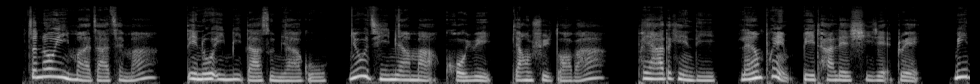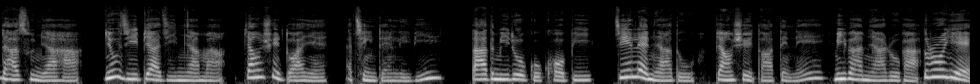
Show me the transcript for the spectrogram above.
။ကျွန်ုပ်ဤမှာကြားချက်မှာတင်တို့ဤမိသားစုများကိုမြို့ကြီးများမှခေါ်၍ပြောင်းရွှေ့သွားပါ။ဖျားသခင်သည်လမ်းဖွင့်ပေးထားလက်ရှိတဲ့အတွက်မိသားစုများဟာမြို့ကြီးပြကြီးများမှပြောင်းရွှေ့သွားရင်အချိန်တန်လေပြီ။သားသမီးတို့ကိုခေါ်ပြီး ကျေးလက်များသို့ပြောင်းရွှေ့သွားတဲ့နဲ့မိဘများတို့ကသူတို့ရဲ့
